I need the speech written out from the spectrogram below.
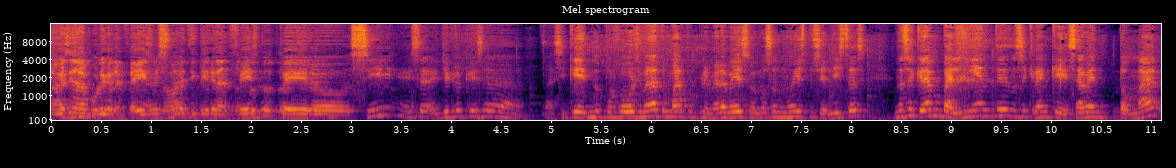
A ver si no la publican en A ver Facebook, si ¿no? la Etiquetan en Facebook, pero sí, esa, yo creo que esa... Así que, no, por favor, si van a tomar por primera vez o no son muy especialistas, no se crean valientes, no se crean que saben tomar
